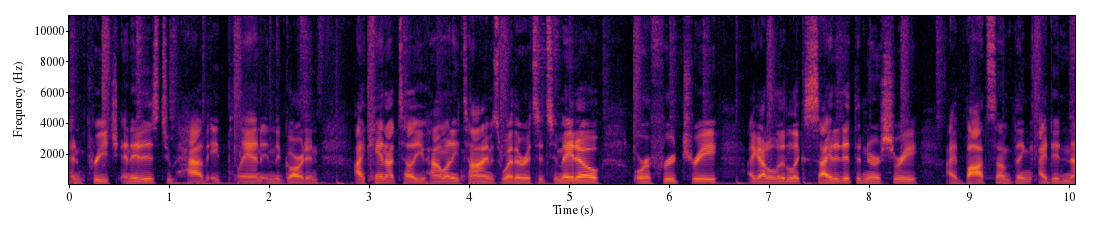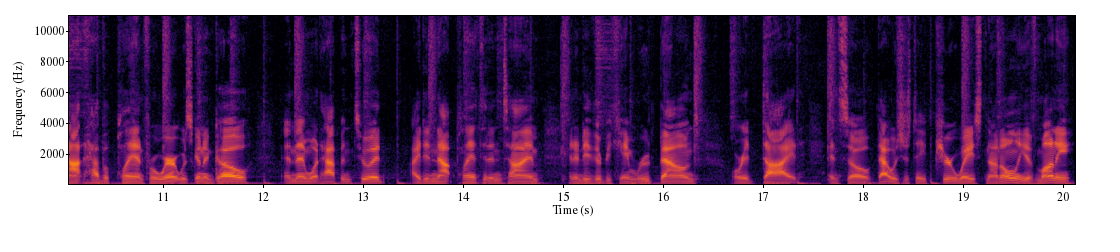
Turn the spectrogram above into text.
and preach, and it is to have a plan in the garden. I cannot tell you how many times, whether it's a tomato or a fruit tree, I got a little excited at the nursery, I bought something, I did not have a plan for where it was gonna go, and then what happened to it? I did not plant it in time and it either became root bound or it died. And so that was just a pure waste, not only of money,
